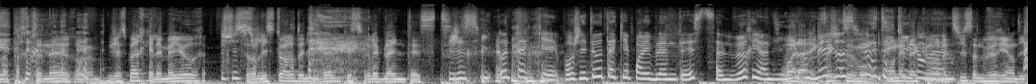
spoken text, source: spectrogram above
Ma partenaire, euh, j'espère qu'elle est meilleure Je sur suis- l'histoire de Nivelles que sur les blind tests. Je suis au taquet. Bon, j'étais au taquet pour les blind tests, ça ne veut rien dire, Voilà, mais je exactement. suis au On est taquet d'accord là-dessus, ça ne veut rien dire.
